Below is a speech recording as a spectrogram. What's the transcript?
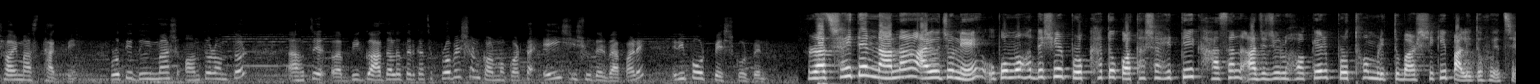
ছয় মাস থাকবে। প্রতি দুই মাস অন্তর অন্তর হচ্ছে বিজ্ঞ আদালতের কাছে প্রবেশন কর্মকর্তা এই শিশুদের ব্যাপারে রিপোর্ট পেশ করবেন। রাজশাহীতে নানা আয়োজনে উপমহাদেশের প্রখ্যাত কথা সাহিত্যিক হাসান আজিজুল হকের প্রথম মৃত্যুবার্ষিকী পালিত হয়েছে।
